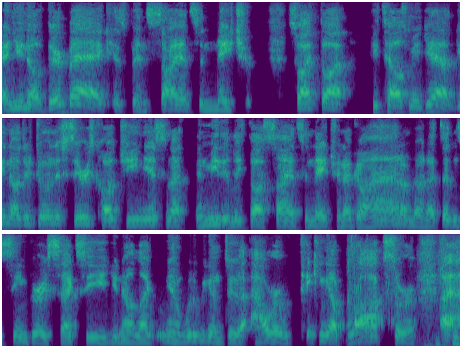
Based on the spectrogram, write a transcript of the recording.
And you know, their bag has been science and nature. So I thought, he tells me, yeah, you know, they're doing this series called Genius. And I immediately thought science and nature. And I go, I, don't know, that doesn't seem very sexy. You know, like, you know, what are we going to do? An hour picking up rocks or I,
